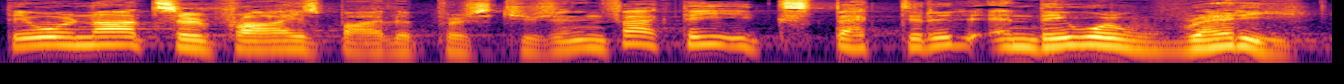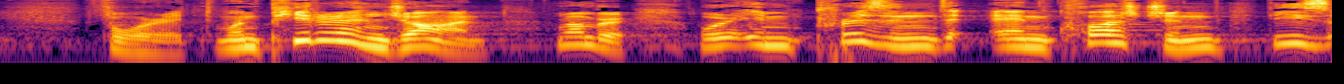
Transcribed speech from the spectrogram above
They were not surprised by the persecution. In fact, they expected it and they were ready for it. When Peter and John, remember, were imprisoned and questioned, these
